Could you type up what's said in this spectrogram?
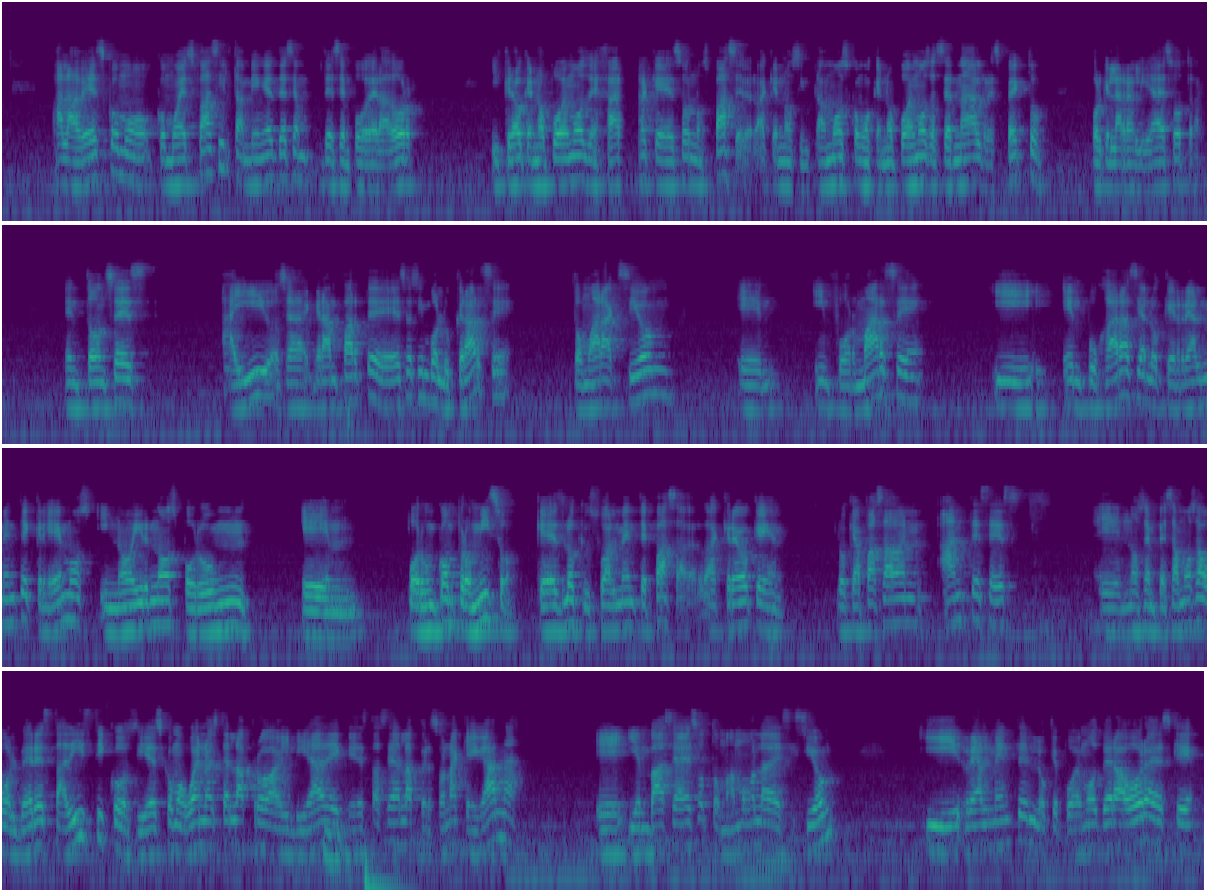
a la vez como, como es fácil, también es desempoderador. Y creo que no podemos dejar que eso nos pase, ¿verdad? Que nos sintamos como que no podemos hacer nada al respecto, porque la realidad es otra. Entonces, ahí, o sea, gran parte de eso es involucrarse, tomar acción, eh, informarse y empujar hacia lo que realmente creemos y no irnos por un, eh, por un compromiso, que es lo que usualmente pasa, ¿verdad? Creo que lo que ha pasado antes es eh, nos empezamos a volver estadísticos y es como, bueno, esta es la probabilidad de que esta sea la persona que gana eh, y en base a eso tomamos la decisión y realmente lo que podemos ver ahora es que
